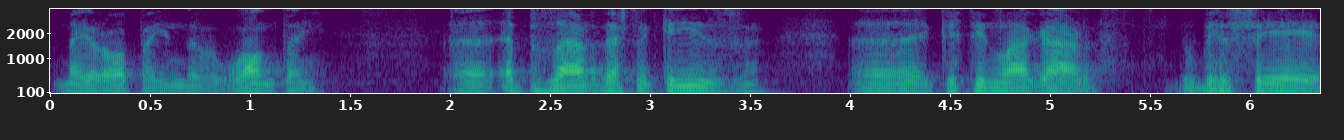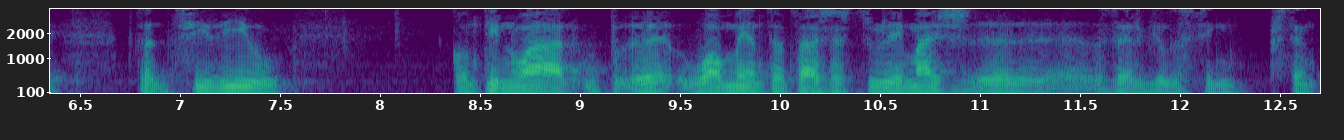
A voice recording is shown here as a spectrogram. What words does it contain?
na Europa ainda ontem, uh, apesar desta crise, uh, Christine Lagarde, do BCE, portanto, decidiu continuar o, uh, o aumento da taxa de juros em mais uh, 0,5%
